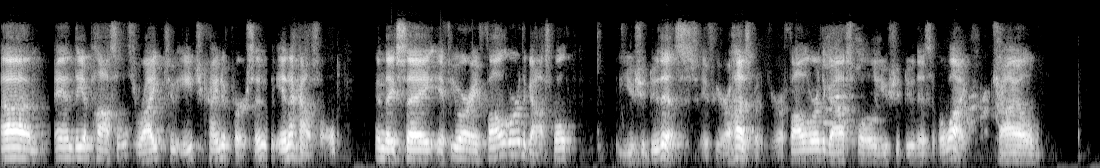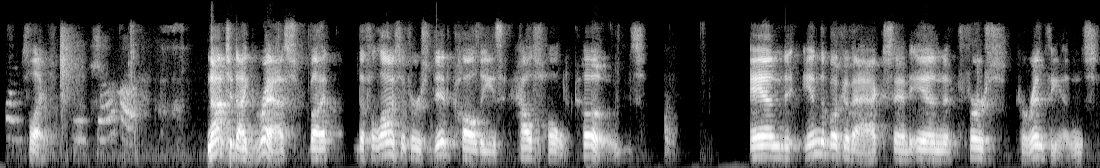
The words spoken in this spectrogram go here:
Um, and the apostles write to each kind of person in a household, and they say, if you are a follower of the gospel, you should do this. If you're a husband, you're a follower of the gospel, you should do this of a wife, child, slave. Not to digress, but the philosophers did call these household codes and in the book of Acts and in First Corinthians,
